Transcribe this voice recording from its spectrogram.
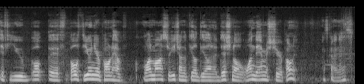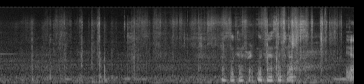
If you bo- if both you and your opponent have one monster each on the field, deal an additional one damage to your opponent. That's kind of nice. I was looking for looking at something else. Yeah,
